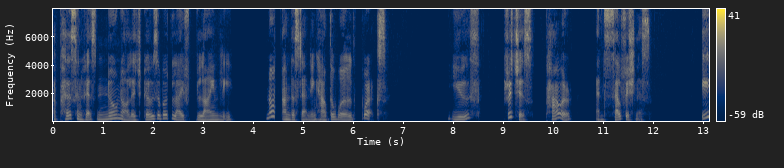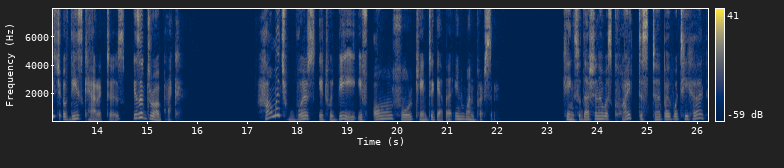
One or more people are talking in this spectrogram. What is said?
A person who has no knowledge goes about life blindly, not understanding how the world works. Youth, riches, power, and selfishness. Each of these characters is a drawback. How much worse it would be if all four came together in one person. King Sudarshana was quite disturbed by what he heard.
